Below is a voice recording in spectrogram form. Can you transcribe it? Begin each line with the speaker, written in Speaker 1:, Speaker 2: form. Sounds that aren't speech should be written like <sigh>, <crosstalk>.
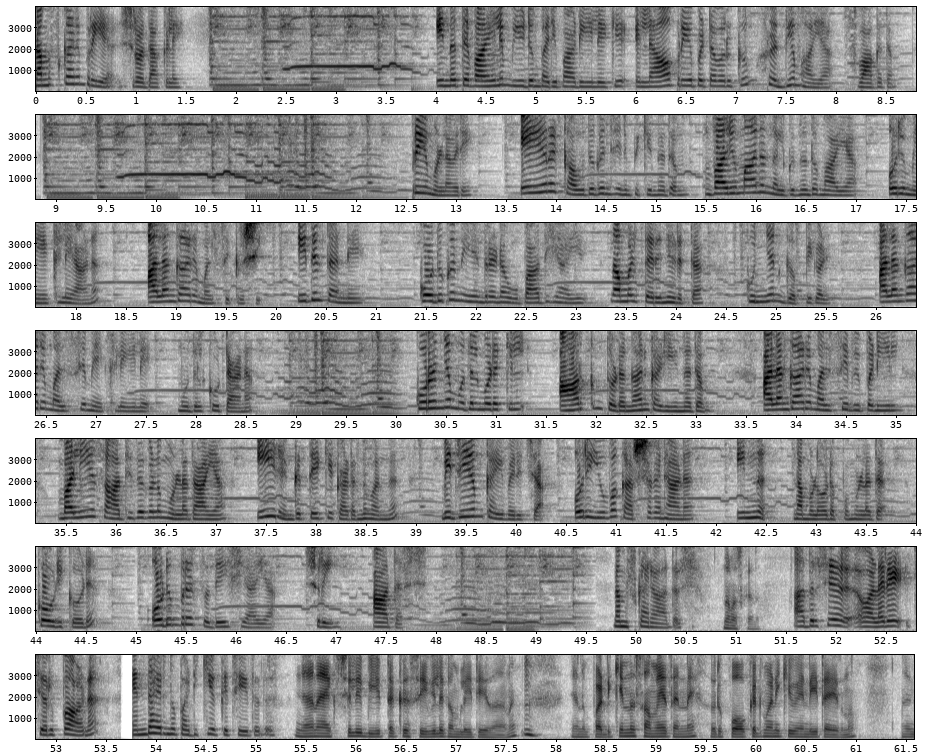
Speaker 1: നമസ്കാരം പ്രിയ ശ്രോതാക്കളെ. ഇന്നത്തെ വയലും വീടും പരിപാടിയിലേക്ക് എല്ലാ പ്രിയപ്പെട്ടവർക്കും ഹൃദ്യമായ സ്വാഗതം. പ്രിയമുള്ളവരെ ഏറെ കൗതുകം ജനിപ്പിക്കുന്നതും വരുമാനം നൽകുന്നതുമായ ഒരു മേഖലയാണ് അലങ്കാര മത്സ്യകൃഷി. ഇതിൽ തന്നെ കൊതുക് നിയന്ത്രണ ഉപാധിയായി നമ്മൾ തിരഞ്ഞെടുത്ത കുഞ്ഞൻ ഗപ്പികൾ അലങ്കാര മത്സ്യമേഖലയിലെ മുതൽക്കൂട്ടാണ്. കുറഞ്ഞ മുതൽ മുടക്കിൽ ആർക്കും തുടങ്ങാൻ കഴിയുന്നതും അലങ്കാര മത്സ്യ വിപണിയിൽ വലിയ സാധ്യതകളുമുള്ളതായ ഈ രംഗത്തേക്ക് കടന്നുവന്ന് വിജയം കൈവരിച്ച ഒരു യുവ കർഷകനാണ് ഇന്ന് നമ്മളോടൊപ്പമുള്ളത്. കോഴിക്കോട് ഒടുമ്പ്ര സ്വദേശിയായ ശ്രീ ആദർശ്. നമസ്കാരം ആദർശ്.
Speaker 2: നമസ്കാരം.
Speaker 1: ആദർശ് വളരെ ചെറുപ്പമാണ്. എന്തായിരുന്നു പഠിക്കുകയൊക്കെ ചെയ്തത്?
Speaker 2: ഞാൻ actually B tech civil complete ചെയ്തതാണ് ഞാൻ പഠിക്കുന്ന സമയത്ത് തന്നെ ഒരു പോക്കറ്റ് മണിക്ക് വേണ്ടിയിട്ടായിരുന്നു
